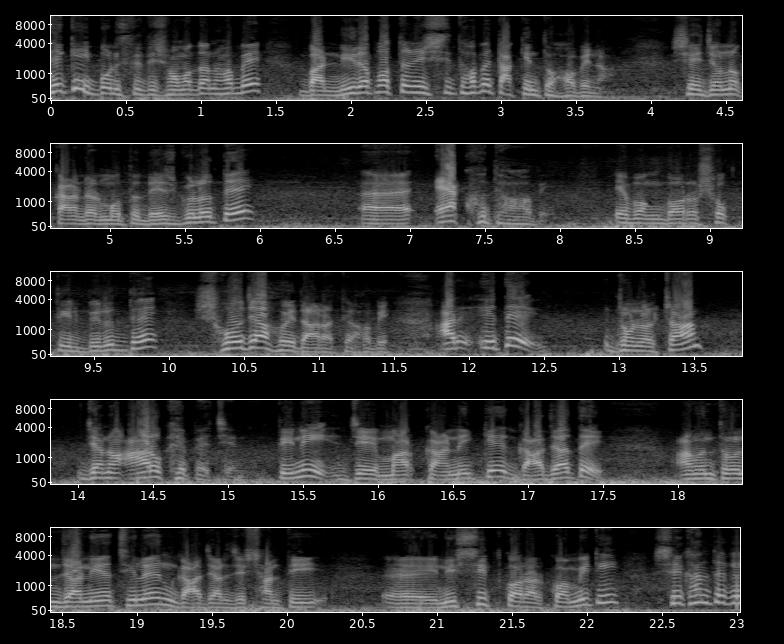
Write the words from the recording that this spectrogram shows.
থেকেই পরিস্থিতি সমাধান হবে বা নিরাপত্তা নিশ্চিত হবে, তা কিন্তু হবে না। সেই জন্য কানাডার মতো দেশগুলোতে এক হতে হবে এবং বড় শক্তির বিরুদ্ধে সোজা হয়ে দাঁড়াতে হবে। আর এতে ডোনাল্ড ট্রাম্প যেন আরও খেপেছেন। তিনি যে মার্ক কার্নিকে গাজাতে আমন্ত্রণ জানিয়েছিলেন, গাজার যে শান্তি নিশ্চিত করার কমিটি, সেখান থেকে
